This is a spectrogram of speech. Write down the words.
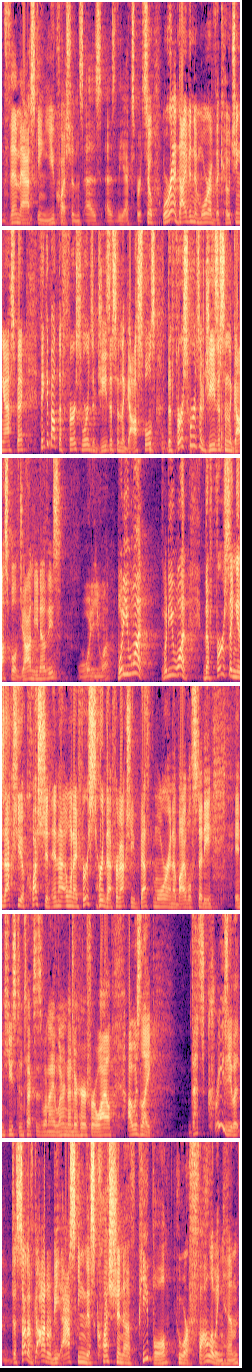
them asking you questions as as the expert. So we're going to dive into more of the coaching aspect. Think about the first words of Jesus in the Gospels. The first words of Jesus in the Gospel of John. Do you know these? What do you want? What do you want? What do you want? The first thing is actually a question. And I, when I first heard that from actually Beth Moore in a Bible study in Houston, Texas, when I learned under her for a while, I was like, that's crazy that the Son of God would be asking this question of people who are following him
